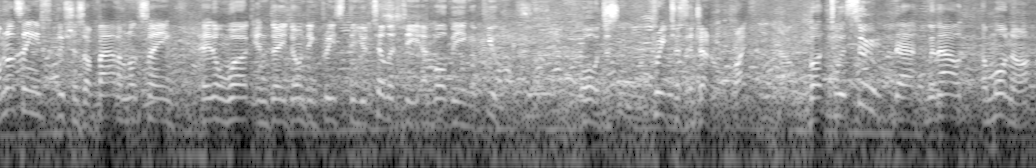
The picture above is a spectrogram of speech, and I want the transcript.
I'm not saying institutions are bad. I'm not saying they don't work and they don't increase the utility and well-being of humans or just creatures in general, right? But to assume that without a monarch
